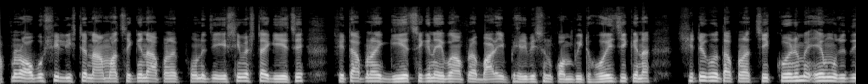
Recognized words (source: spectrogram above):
আপনারা অবশ্যই লিস্টে নাম আছে কিনা আপনার ফোনে যে এস এম এসটা গিয়েছে, সেটা আপনার গিয়েছে কিনা এবং আপনার বাড়ির ভেরিফিকেশন কমপ্লিট হয়েছে কিনা, সেটা কিন্তু আপনারা চেক করে নেবেন এবং যদি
